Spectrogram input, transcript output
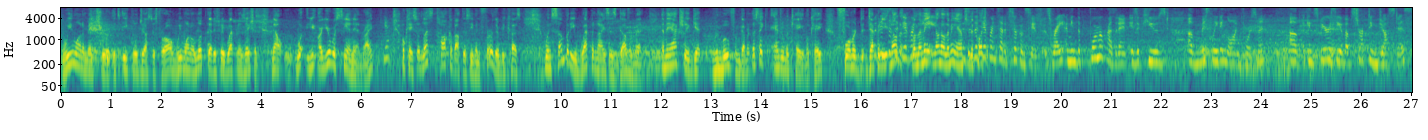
we want to make sure it's equal justice for all. We want to look at it as a weaponization. Now, what you, are you with CNN, right? Yeah. Okay, so let's talk about this even further because when somebody weaponizes government and they actually get removed from government, let's take Andrew McCabe, okay, former deputy. But this is no, no, well, let me case. no, no, let me answer this the is question. a different set of circumstances, right? I mean, the former president is accused of misleading law enforcement, of a conspiracy of obstructing justice.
